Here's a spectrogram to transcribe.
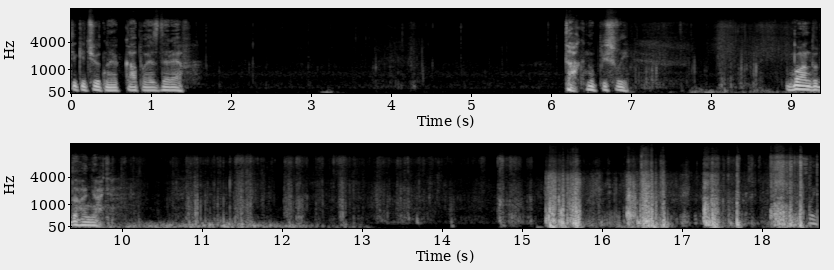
Тільки чутно, як капає з дерев. Так, ну пішли. Банду доганять. Пішли.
